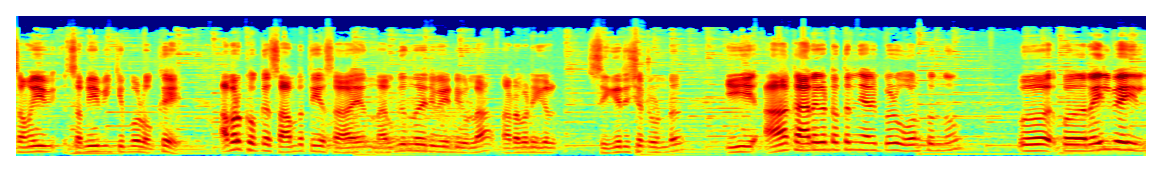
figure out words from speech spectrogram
സമീപി സമീപിക്കുമ്പോഴൊക്കെ അവർക്കൊക്കെ സാമ്പത്തിക സഹായം നൽകുന്നതിന് വേണ്ടിയുള്ള നടപടികൾ സ്വീകരിച്ചിട്ടുണ്ട്. ഈ ആ കാലഘട്ടത്തിൽ ഞാനിപ്പോഴും ഓർക്കുന്നു ഇപ്പോൾ റെയിൽവേയിൽ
